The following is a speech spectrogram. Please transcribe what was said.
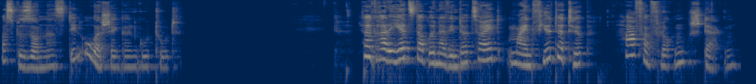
was besonders den Oberschenkeln gut tut. Ja, gerade jetzt auch in der Winterzeit mein vierter Tipp, Haferflocken stärken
